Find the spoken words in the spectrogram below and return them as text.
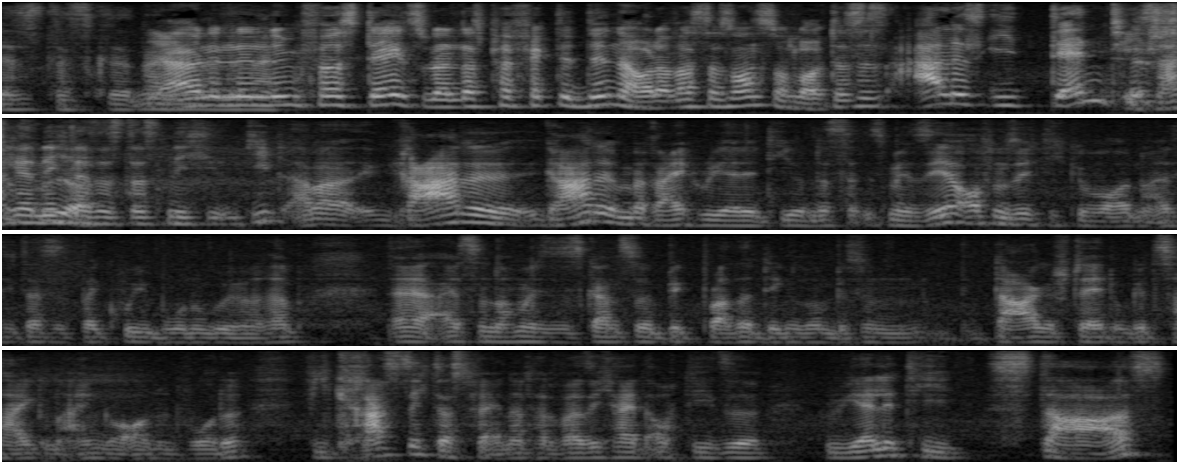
Das ist das. Nein, Ja, nein, nein, nimm First Dates oder das perfekte Dinner oder was da sonst noch läuft. Das ist alles identisch. Ich sage ja nicht, früher. dass es das nicht gibt, aber gerade gerade im Bereich Reality, und das ist mir sehr offensichtlich geworden, als ich das jetzt bei Cui Bono gehört habe, äh, als dann nochmal dieses ganze Big Brother-Ding so ein bisschen dargestellt und gezeigt und eingeordnet wurde, wie krass sich das verändert hat, weil sich halt auch diese Reality-Stars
